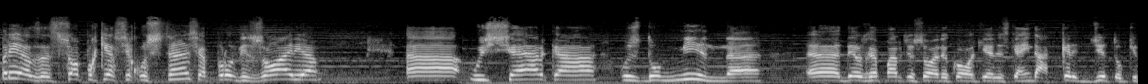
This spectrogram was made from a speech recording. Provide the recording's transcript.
presas só porque a circunstância provisória uh, os cerca, os domina, é, Deus reparte o sonho com aqueles que ainda acreditam que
